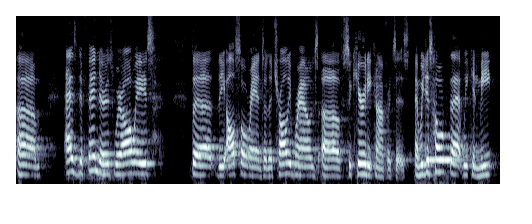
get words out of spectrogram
um, as defenders, we're always the, the also rans or the Charlie Browns of security conferences. And we just hope that we can meet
